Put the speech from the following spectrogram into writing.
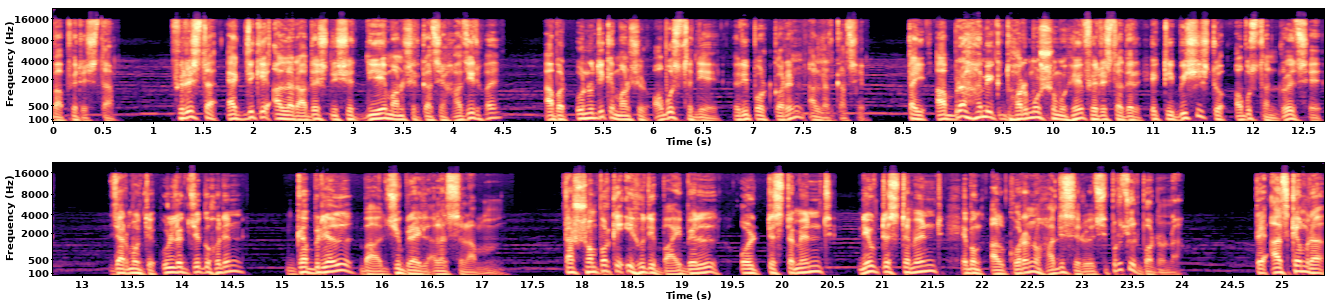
বা ফেরিস্তা ফেরিস্তা একদিকে আল্লাহর আদেশ নিষেধ নিয়ে মানুষের কাছে হাজির হয়, আবার অন্যদিকে মানুষের অবস্থা নিয়ে রিপোর্ট করেন আল্লাহর কাছে। তাই আব্রাহামিক ধর্মসমূহে ফেরিস্তাদের একটি বিশিষ্ট অবস্থান রয়েছে, যার মধ্যে উল্লেখযোগ্য হলেন গাব্রিয়েল বা জিব্রাইল আলাহিসাল্লাম তার সম্পর্কে ইহুদি Bible, Old Testament, New Testament এবং আল কোরআন ও হাদিসে রয়েছে প্রচুর বর্ণনা। তাই আজকে আমরা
